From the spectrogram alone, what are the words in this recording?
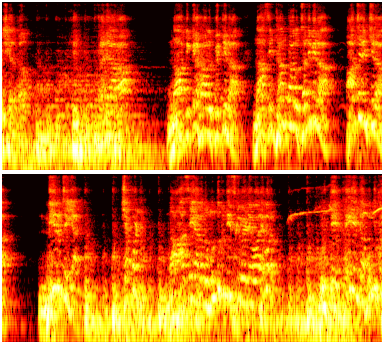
విషయాలు కావు. ప్రజలారా నా విగ్రహాలు పెట్టినా నా సిద్ధాంతాలు చదివినా ఆచరించినా మీరు చెయ్యాలి. చెప్పండి. నా ఆశయాలను ముందుకు తీసుకువెళ్ళే వారెవరు ఉంటే ధైర్యంగా ముందుకు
